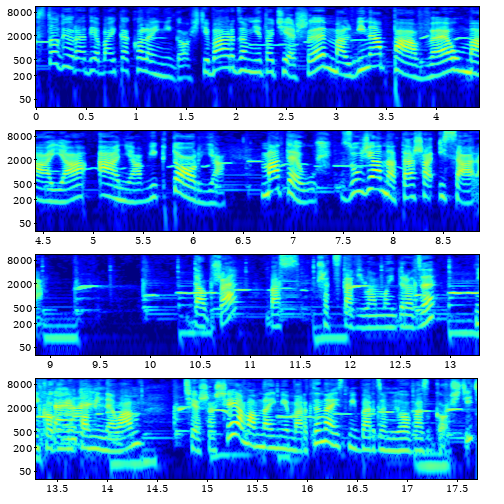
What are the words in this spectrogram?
W studiu Radia Bajka kolejni goście. Bardzo mnie to cieszy. Malwina, Paweł, Maja, Ania, Wiktoria, Mateusz, Zuzia, Natasza i Sara. Dobrze? Was przedstawiłam, moi drodzy. Nikogo nie pominęłam. Cieszę się. Ja mam na imię Martyna. Jest mi bardzo miło Was gościć.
